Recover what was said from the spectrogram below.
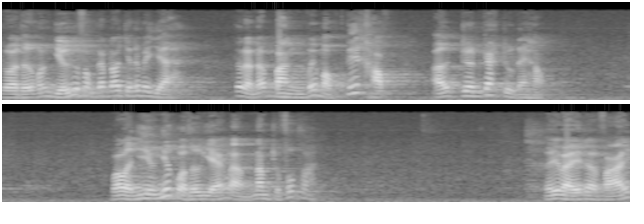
Rồi hòa thượng vẫn giữ cái phong cách đó cho đến bây giờ. Tức là nó bằng với một tiết học ở trên các trường đại học. Hoặc là nhiều nhất hòa thượng giảng là 50 phút thôi. Như vậy là phải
